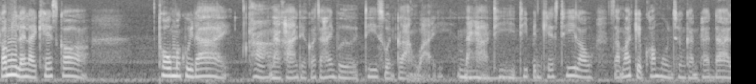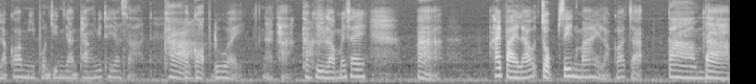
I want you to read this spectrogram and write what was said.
ก็มีหลาย ๆ เคสก็โทรมาคุยได้ค่ะ นะคะเดี๋ยวก็จะให้เบอร์ที่ส่วนกลางไว้นะคะอืมที่ที่เป็นเคสที่เราสามารถเก็บข้อมูลเชิงการแพทย์ได้ แล้วก็มีผลยืนยันทางวิทยาศาสตร์ค่ะประกอบด้วยนะคะค่ะก็คือเราไม่ใช่อ่าให้ไปแล้วจบสิ้นไม่เราก็จะตามตาม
